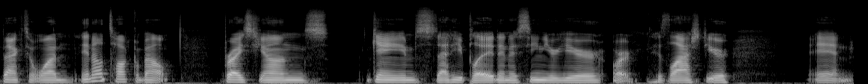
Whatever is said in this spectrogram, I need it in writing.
back to one. And I'll talk about Bryce Young's games that he played in his senior year or his last year and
